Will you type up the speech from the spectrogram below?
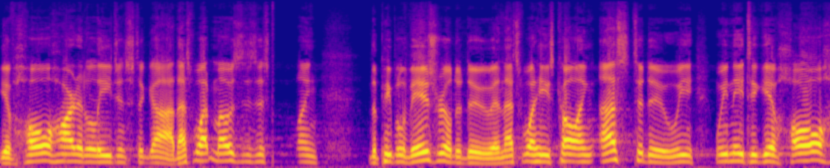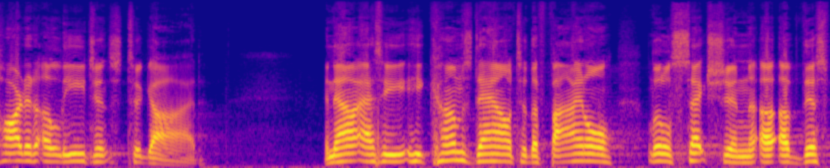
Give wholehearted allegiance to God. That's what Moses is calling the people of Israel to do, and that's what he's calling us to do. We, we need to give wholehearted allegiance to God. And now, as he, he comes down to the final little section of, of this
